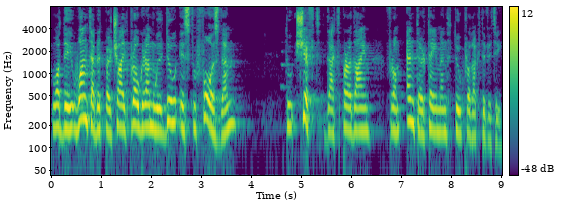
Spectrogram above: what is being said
what the one tablet per child program will do is to force them to shift that paradigm from entertainment to productivity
